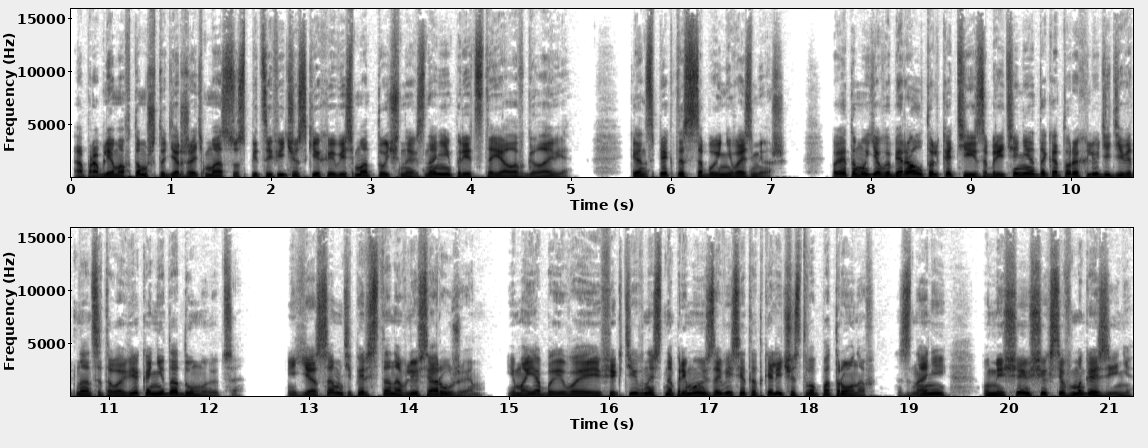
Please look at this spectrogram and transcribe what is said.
а проблема в том, что держать массу специфических и весьма точных знаний предстояло в голове. Конспекты с собой не возьмешь. Поэтому я выбирал только те изобретения, до которых люди 19 века не додумаются. Я сам теперь становлюсь оружием и моя боевая эффективность напрямую зависит от количества патронов, знаний, умещающихся в магазине,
